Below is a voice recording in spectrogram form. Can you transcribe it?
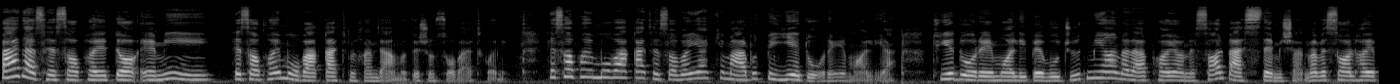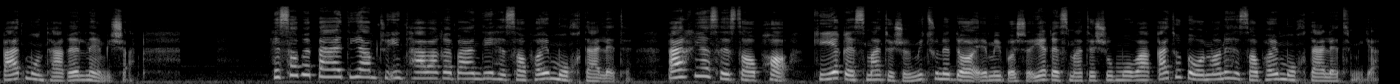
بعد از حساب های دائمی حساب های موقت می‌خوایم در موردشون صحبت کنیم حساب های موقت حسابایی که مربوط به یه دوره مالی هن. توی دوره مالی به وجود میان و در پایان سال بسته میشن و به سالهای بعد منتقل نمیشن حساب بعدی هم تو این طبقه بندی حساب های مختلطه. برخی از حساب ها که یه قسمتشون می‌تونه دائمی باشه یه قسمتشون موقت و به عنوان حساب های مختلط میگن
